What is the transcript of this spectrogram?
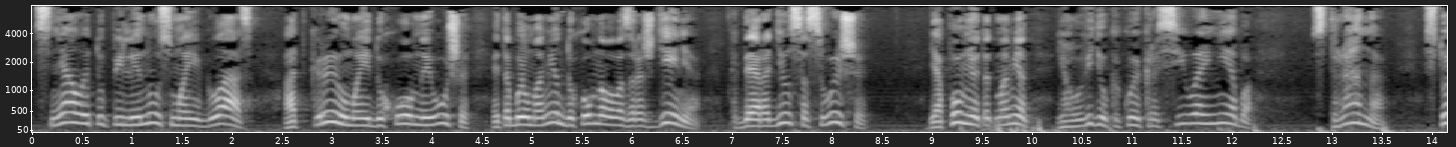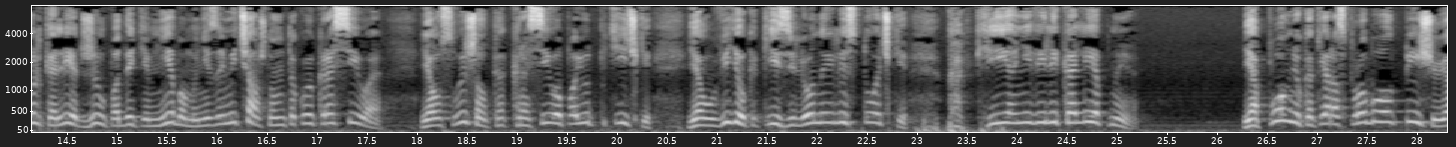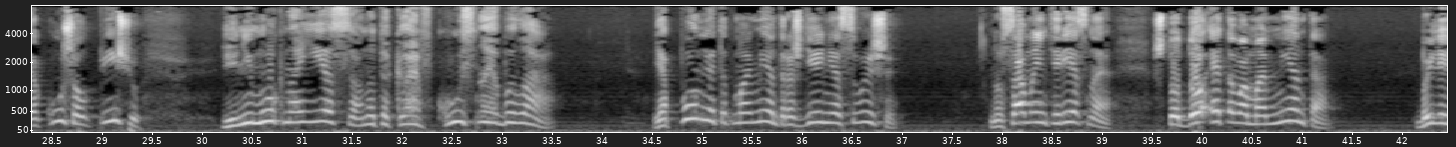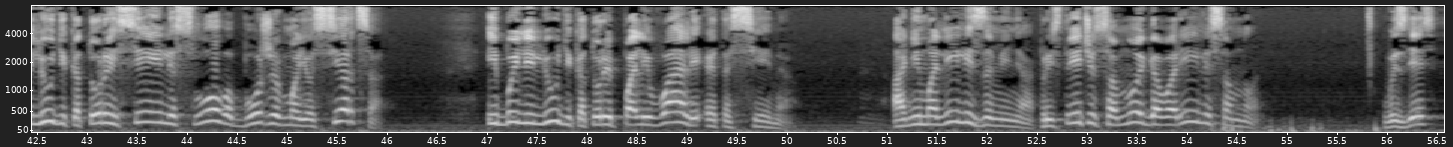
снял эту пелену с моих глаз, открыл мои духовные уши. Это был момент духовного возрождения, когда я родился свыше. Я помню этот момент, я увидел, какое красивое небо. Странно, столько лет жил под этим небом и не замечал, что оно такое красивое. Я услышал, как красиво поют птички. Я увидел, какие зеленые листочки. Какие они великолепные. Я помню, как я распробовал пищу. Я кушал пищу и не мог наесться. Она такая вкусная была. Я помню этот момент рождения свыше. Но самое интересное, что до этого момента были люди, которые сеяли Слово Божие в мое сердце, и были люди, которые поливали это семя. Они молились за меня, при встрече со мной говорили со мной – вы здесь?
